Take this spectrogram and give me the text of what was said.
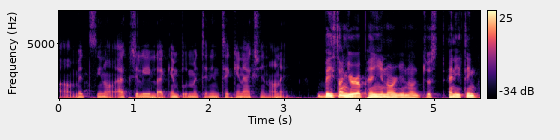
Um, it's you know actually like implementing and taking action on it. Based on your opinion or you know just anything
